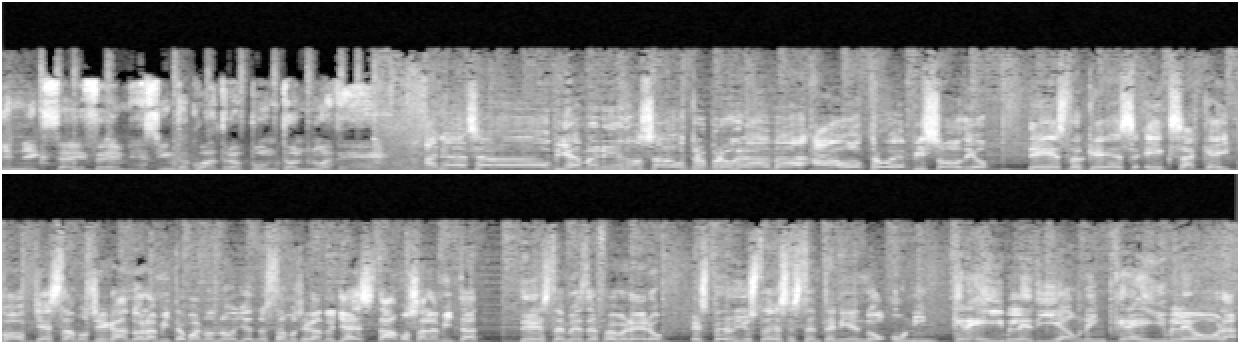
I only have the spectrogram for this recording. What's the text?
En Exa FM 104.9. ¡Annyeonghaseyo! Bienvenidos a otro programa, a otro episodio de esto que es Exa K-Pop. Ya estamos llegando a la mitad. Bueno, no, ya no estamos llegando. Ya estamos a la mitad de este mes de febrero. Espero y ustedes estén teniendo un increíble día, una increíble hora.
